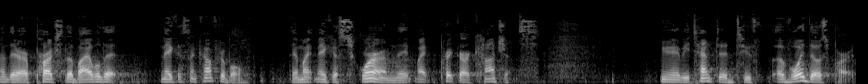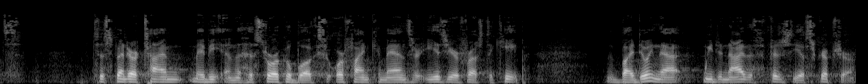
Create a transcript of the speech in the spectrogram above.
Now, there are parts of the Bible that make us uncomfortable. They might make us squirm. They might prick our conscience. We may be tempted to avoid those parts, to spend our time maybe in the historical books or find commands that are easier for us to keep. By doing that, we deny the sufficiency of Scripture.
